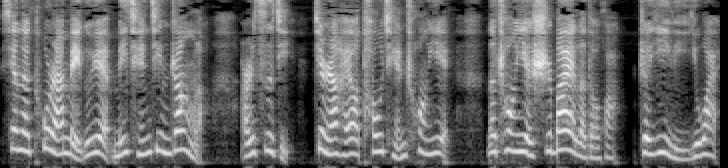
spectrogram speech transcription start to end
现在突然每个月没钱进账了，而自己竟然还要掏钱创业，那创业失败了的话，这一里一外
